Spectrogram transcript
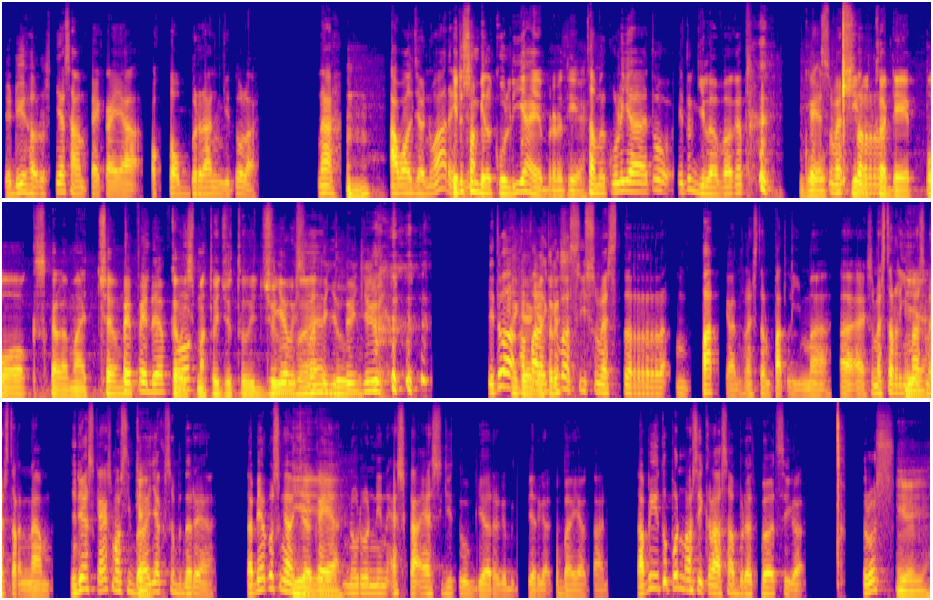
Jadi harusnya sampai kayak Oktoberan gitulah. Nah, Mhm. awal Januari Itu sambil kuliah ya berarti ya? sambil kuliah itu itu gila banget. Kayak semester- ke Depok segala macem, PP ke Depok, Wisma 77. iya Wisma waduh. 77. Itu oke, apalagi terus? masih semester 4 kan, semester 4, 5, eh, semester 5, Iya. semester 6. Jadi SKS masih Oke. banyak sebenarnya. Tapi aku sengaja Iya, iya, kayak iya. nurunin SKS gitu biar biar gak kebanyakan. Tapi itu pun masih kerasa berat banget sih, Kak. Terus Iya iya.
